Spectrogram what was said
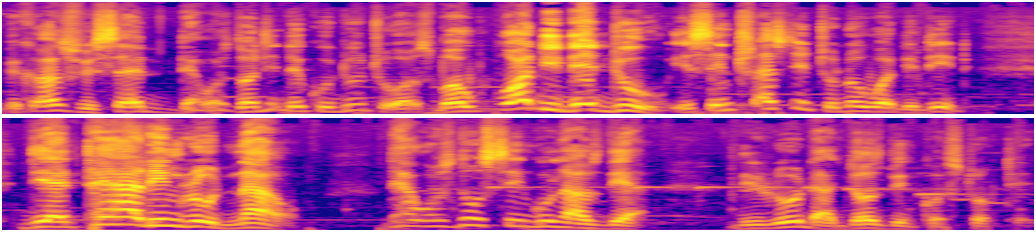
because we said there was nothing they could do to us. But what did they do? It's interesting to know what they did. The entire ring road now, there was no single house there. The road had just been constructed.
